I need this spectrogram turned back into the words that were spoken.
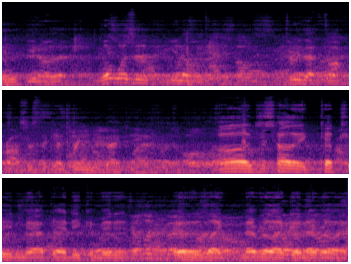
You know, what was it? You know, through that thought process that kept bringing you back to here? Uh, just how they kept treating me after I decommitted. It was like never like go, never like.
